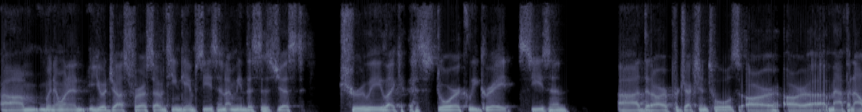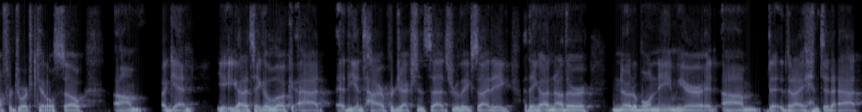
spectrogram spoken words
Um, when when you adjust for a 17 game season, I mean this is just truly like historically great season uh, that our projection tools are are uh, mapping out for George Kittle. So um, again, you, you got to take a look at, at, the entire projection set. It's really exciting. I think another notable name here it, um, th- that I hinted at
